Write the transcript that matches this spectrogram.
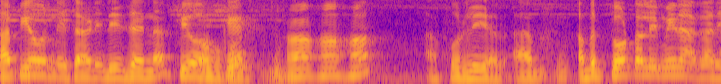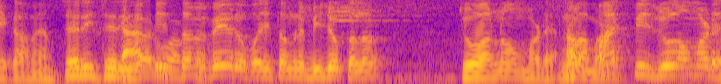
આ પ્યોરની સાડી ડિઝાઇનર પ્યોર ઓકે. હા હા હા. આ ક્લિયર આ આ બધું ટોટલી મીનાકારી કામ એમ. જરી જરી આ પીસ તમે પહેરો પછી તમને બીજો કલર જોવા ન મળે. આવા પાંચ પીસ જોવા મળે.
